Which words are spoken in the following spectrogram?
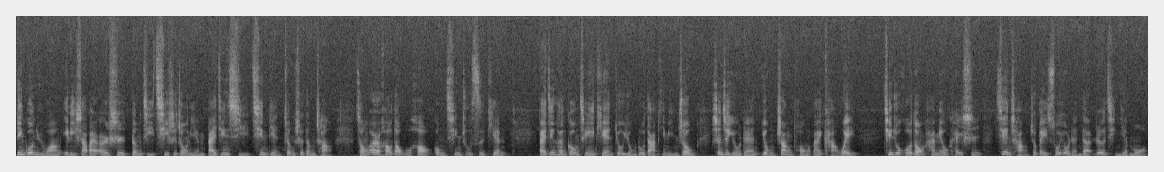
英国女王伊丽莎白二世登基七十周年白金禧庆典正式登场，从二号到五号共庆祝四天。白金汉宫前一天就涌入大批民众，甚至有人用帐篷来卡位。庆祝活动还没有开始，现场就被所有人的热情淹没。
